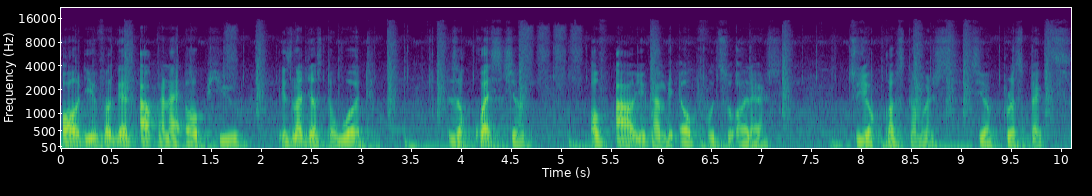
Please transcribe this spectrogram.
Or do you forget how can I help you? It's not just a word, it's a question of how you can be helpful to others, to your customers, to your prospects.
